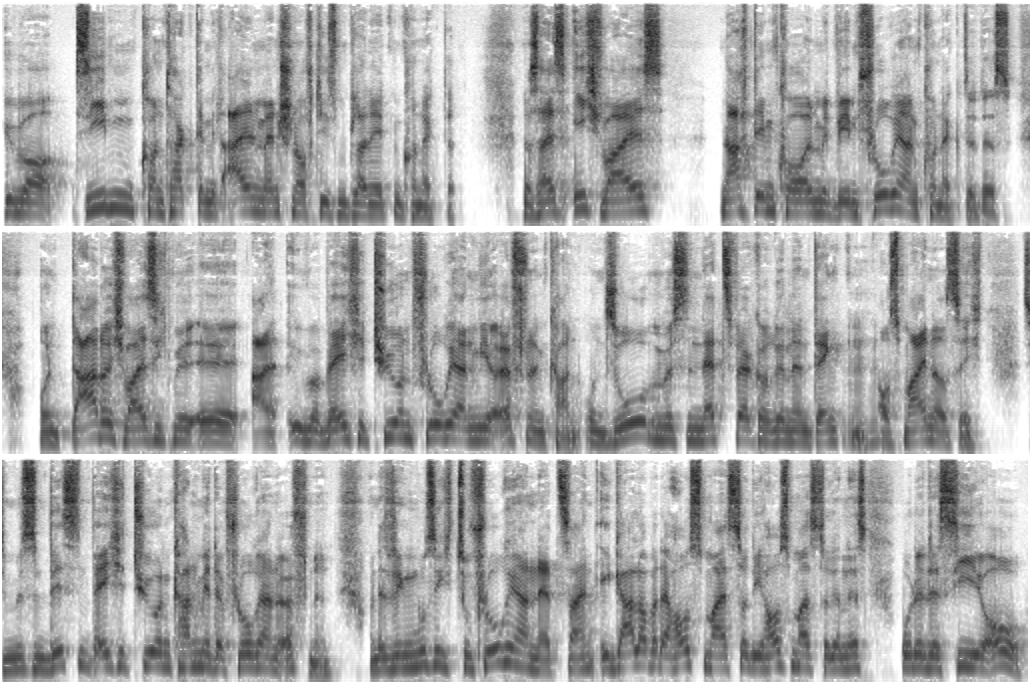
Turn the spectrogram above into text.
über sieben Kontakte mit allen Menschen auf diesem Planeten connected. Das heißt, ich weiß nach dem Call, mit wem Florian connected ist. Und dadurch weiß ich, äh, über welche Türen Florian mir öffnen kann. Und so müssen Netzwerkerinnen denken, mhm. aus meiner Sicht. Sie müssen wissen, welche Türen kann mir der Florian öffnen. Und deswegen muss ich zu Florian nett sein, egal ob er der Hausmeister, die Hausmeisterin ist oder der CEO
